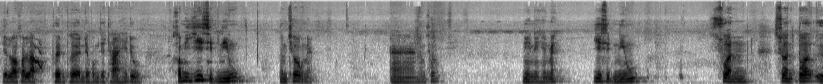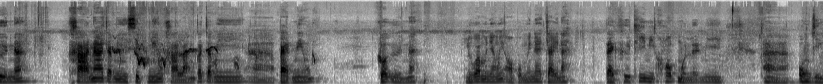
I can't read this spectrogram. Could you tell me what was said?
เดี๋ยวรอเขาหลับเพลินๆเดี๋ยวผมจะถ่ายให้ดูเขามียี่สิบนิ้วนำโชคเนี่ย อ่าน้ำโชคนี่นี่เห็นไหมยี่สิบนิ้ว ส่วนส่วนตัวอื่นนะ ขาหน้าจะมีสิบนิ้ว ขาหลังก็จะมีอ่าแปดนิ้ว ตัวอื่นนะ หรือว่ามันยังไม่ออกผมไม่แน่ใจนะ แต่คือที่มีครบหมดเลยมีอ่าองค์หญิง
